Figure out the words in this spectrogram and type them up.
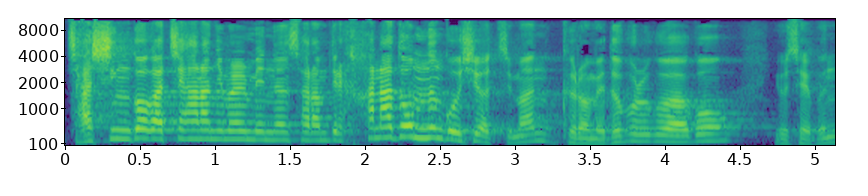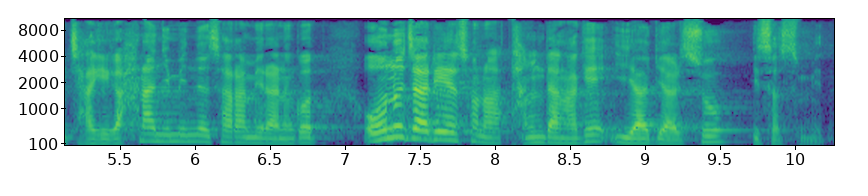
자신과 같이 하나님을 믿는 사람들이 하나도 없는 곳이었지만, 그럼에도 불구하고 요셉은 자기가 하나님 믿는 사람이라는 것 어느 자리에서나 당당하게 이야기할 수 있었습니다.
